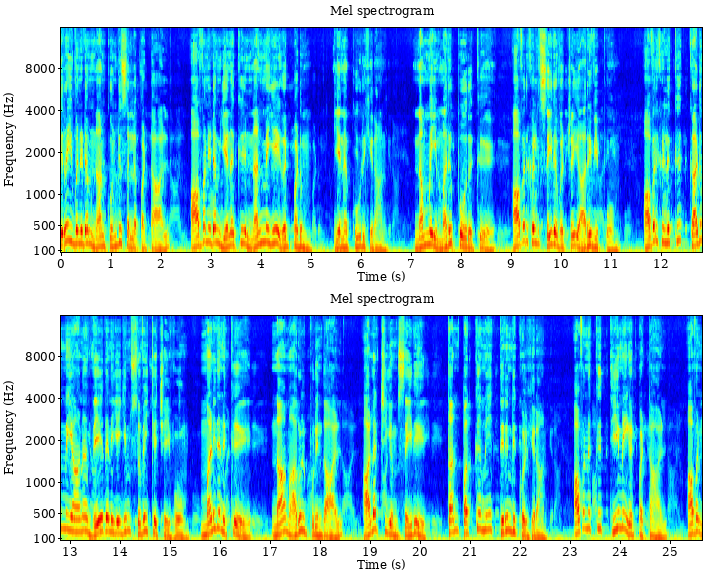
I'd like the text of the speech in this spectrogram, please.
இறைவனிடம் நான் கொண்டு செல்லப்பட்டால் அவனிடம் எனக்கு நன்மையே ஏற்படும் என கூறுகிறான். நம்மை மறுப்போருக்கு அவர்கள் செய்தவற்றை அறிவிப்போம். அவர்களுக்கு கடுமையான வேதனையையும் சுவைக்கச் செய்வோம். மனிதனுக்கு நாம் அருள் புரிந்தால் அலட்சியம் செய்து தன் பக்கமே திரும்பிக் கொள்கிறான். அவனுக்கு தீமை ஏற்பட்டால் அவன்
